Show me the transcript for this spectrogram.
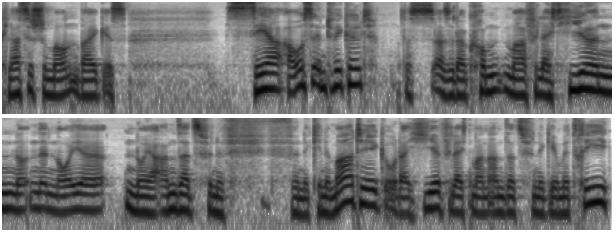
klassische Mountainbike ist sehr ausentwickelt. Das, also da kommt mal vielleicht hier eine neue, ein neuer Ansatz für eine, für eine Kinematik oder hier vielleicht mal ein Ansatz für eine Geometrie.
